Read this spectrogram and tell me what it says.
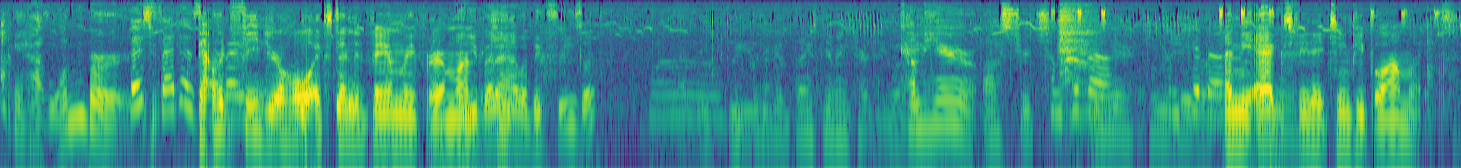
I can have one bird. Those feathers That would very feed your whole extended family for a month. you better have a big freezer. Wow. Pretty good Thanksgiving turkey. Come here, ostrich. Come hither. Come hither. And the eggs feed 18 people omelets.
